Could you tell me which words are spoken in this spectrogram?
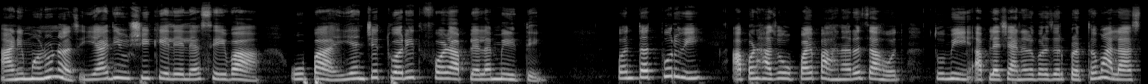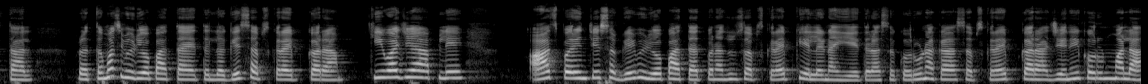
आणि म्हणूनच या दिवशी केलेल्या सेवा उपाय यांचे त्वरित फळ आपल्याला मिळते. पण तत्पूर्वी आपण हा जो उपाय पाहणारच आहोत तुम्ही आपल्या चॅनलवर जर प्रथम आला असताल प्रथमच व्हिडिओ पाहताय तर लगेच सबस्क्राईब करा किंवा जे आपले आजपर्यंतचे सगळे व्हिडिओ पाहतात पण अजून सबस्क्राईब केलं नाही आहे तर असं करू नका. सबस्क्राईब करा जेणेकरून मला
